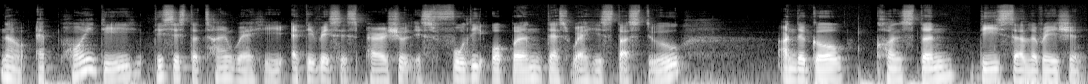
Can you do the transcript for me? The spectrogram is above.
Now at point D, this is the time where he activates his parachute is fully open. That's where he starts to undergo constant deceleration.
